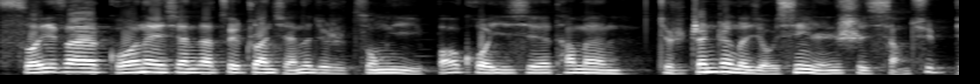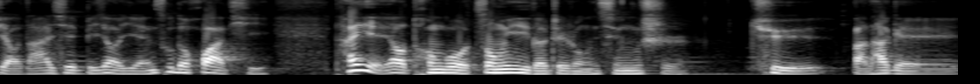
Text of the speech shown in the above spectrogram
所以在国内现在最赚钱的就是综艺，包括一些他们就是真正的有心人士想去表达一些比较严肃的话题，他也要通过综艺的这种形式去把它给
